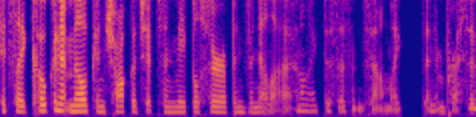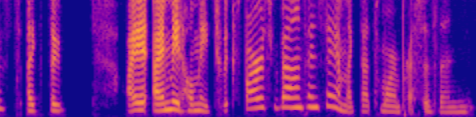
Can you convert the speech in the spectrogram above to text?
It's like coconut milk and chocolate chips and maple syrup and vanilla. And I'm like, this doesn't sound like an impressive. Like the, I I made homemade Twix bars for Valentine's Day. I'm like, that's more impressive than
